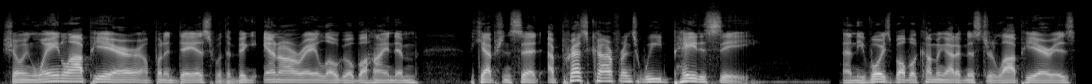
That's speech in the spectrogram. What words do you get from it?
showing Wayne LaPierre up on a dais with a big NRA logo behind him. The caption said, A press conference we'd pay to see. And the voice bubble coming out of Mr. LaPierre is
